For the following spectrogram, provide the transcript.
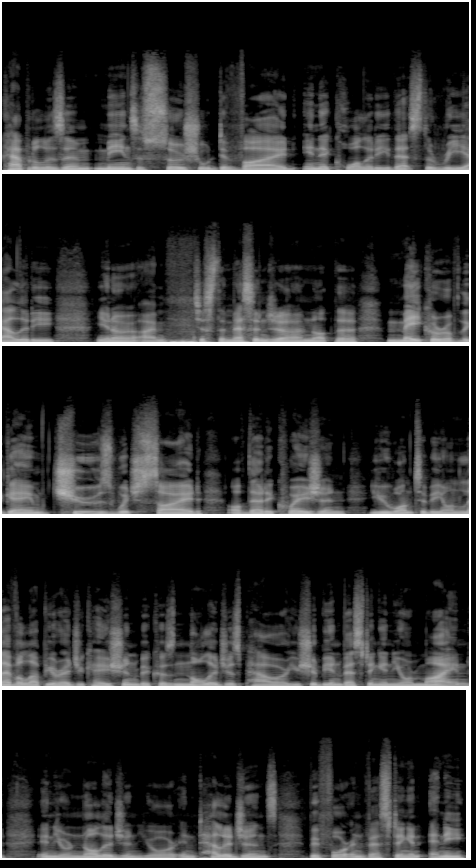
Capitalism means a social divide, inequality. That's the reality. You know, I'm just the messenger, I'm not the maker of the game. Choose which side of that equation you want to be on. Level up your education because knowledge is power. You should be investing in your mind, in your knowledge, in your intelligence before investing in any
